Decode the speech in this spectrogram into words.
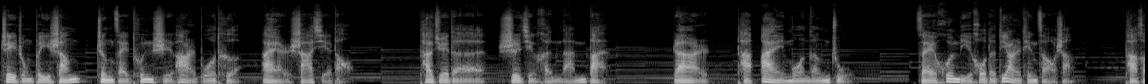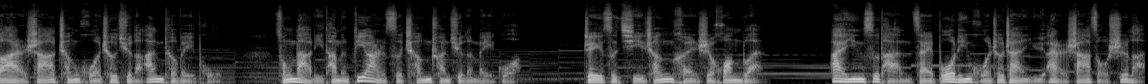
这种悲伤正在吞噬阿尔伯特。”艾尔莎写道：“他觉得事情很难办，然而他爱莫能助。在婚礼后的第二天早上，他和艾尔莎乘火车去了安特卫普，从那里他们第二次乘船去了美国。这次启程很是慌乱，爱因斯坦在柏林火车站与艾尔莎走失了。”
